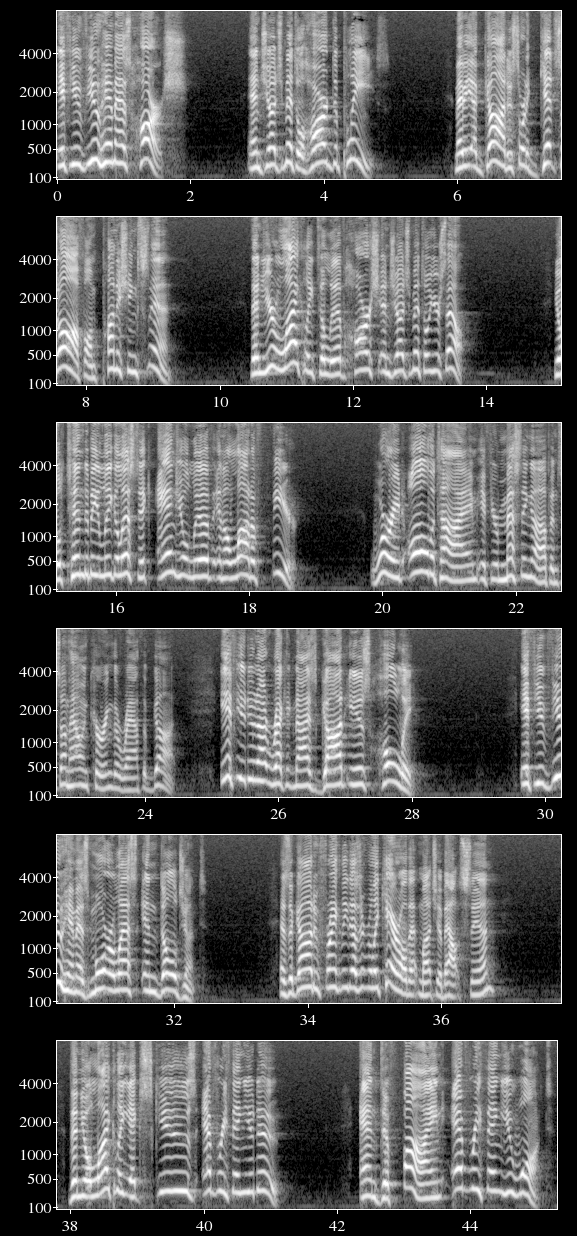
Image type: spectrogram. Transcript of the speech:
if you view Him as harsh and judgmental, hard to please, maybe a God who sort of gets off on punishing sin, then you're likely to live harsh and judgmental yourself. You'll tend to be legalistic and you'll live in a lot of fear. Worried all the time if you're messing up and somehow incurring the wrath of God. If you do not recognize God is holy, if you view him as more or less indulgent, as a God who frankly doesn't really care all that much about sin, then you'll likely excuse everything you do and define everything you want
